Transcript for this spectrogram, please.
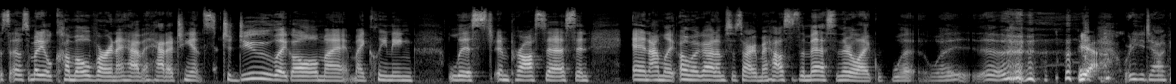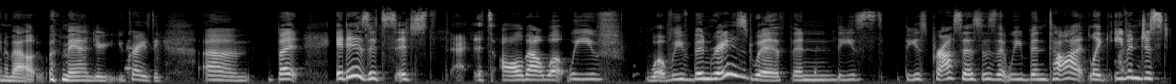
somebody will come over and I haven't had a chance to do like all my my cleaning list and process and and I'm like oh my god I'm so sorry. My house is a mess. And they're like what what? Yeah. What are you talking about? Man you you crazy. Um but it is it's it's it's all about what we've what we've been raised with and these these processes that we've been taught. Like even just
